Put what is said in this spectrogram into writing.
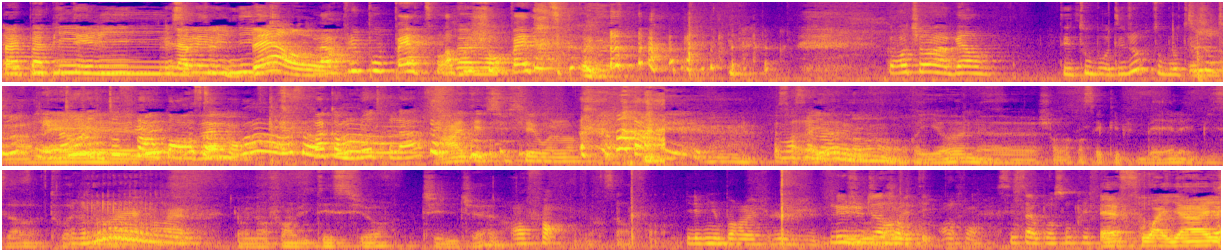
Papy Terry, le la plus belle La plus poupette, la plus choupette Comment tu vas ma belle? T'es tout beau, t'es toujours tout beau. Toujours, toujours. Les les tout pimpants, Vraiment. Pas comme l'autre là. Arrêtez de sucer, voilà. Comment ça ça va? rayonne, hein, on rayonne. euh, je suis en vacances avec les plus belles, avec Biza, toi. Et on est enfin invité sur Ginger. Enfant, Merci enfant. il est venu boire le jus. Le jus de gingembre. Enfin, c'est sa boisson préférée. FYI,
